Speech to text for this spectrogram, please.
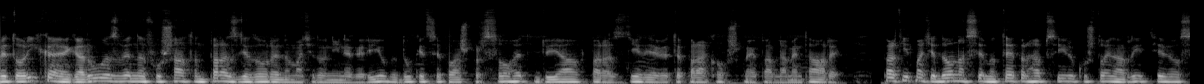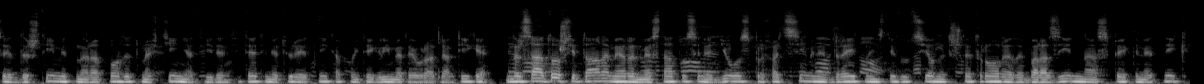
Retorika e garuesve në fushatën parazgjedhore në Maqedoninë e Veriut duket se po ashpërsohet dy javë para zgjedhjeve të parakohshme parlamentare. Partitë maqedonase më tepër hapësirë u kushtojnë arritjeve ose dështimit në raportet me fqinjët, identitetin e tyre etnik apo integrimet euroatlantike, ndërsa ato shqiptare merren me statusin e gjuhës, përfaqësimin e drejtë në institucionet shtetërore dhe barazinë në aspektin etnik,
